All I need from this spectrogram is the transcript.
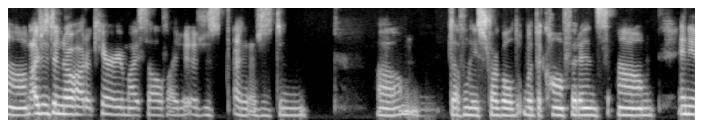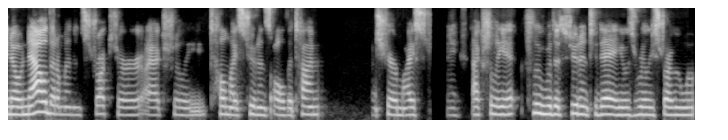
Um, I just didn't know how to carry myself. I, I just I, I, just didn't um, definitely struggled with the confidence. Um, and you know, now that I'm an instructor, I actually tell my students all the time and share my. Actually, flew with a student today. He was really struggling with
